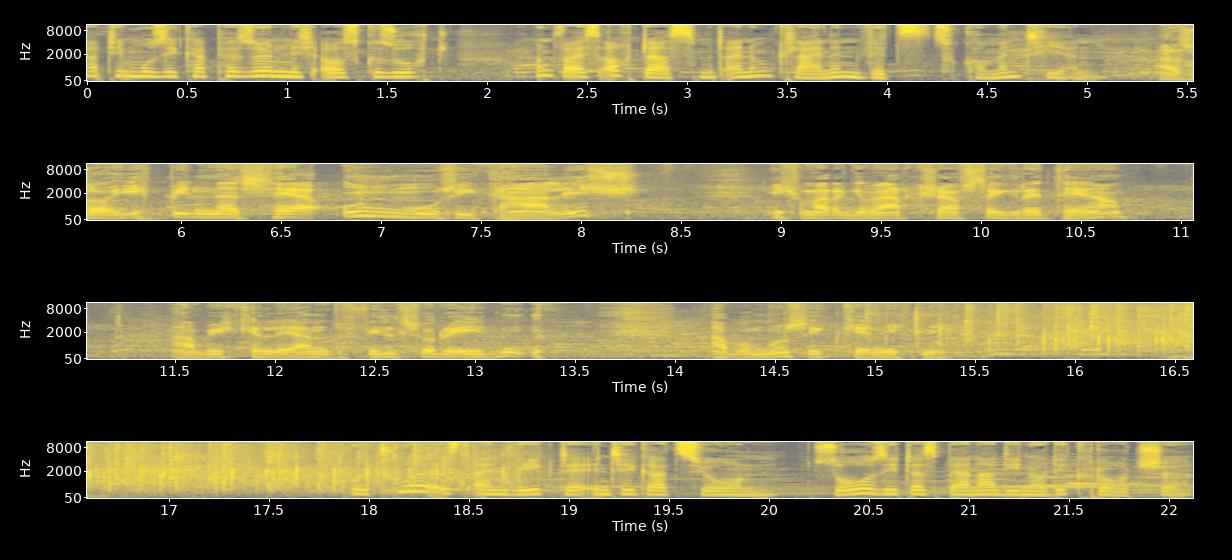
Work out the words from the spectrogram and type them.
hat die Musiker persönlich ausgesucht und weiß auch das mit einem kleinen Witz zu kommentieren. Also ich bin sehr unmusikalisch. Ich war Gewerkschaftssekretär, habe ich gelernt, viel zu reden, aber Musik kenne ich nicht. Kultur ist ein Weg der Integration. So sieht das Bernardino Di Croce.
